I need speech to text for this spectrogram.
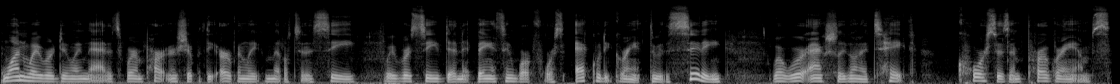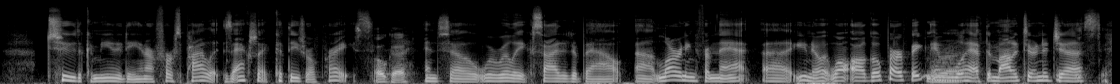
One way we're doing that is we're in partnership with the Urban League of Middle Tennessee. We received an Advancing Workforce Equity grant through the city where we're actually going to take courses and programs to the community. And our first pilot is actually at Cathedral of Praise. Okay. And so we're really excited about uh, learning from that. Uh, you know, it won't all go perfect, and we will have to monitor and adjust.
